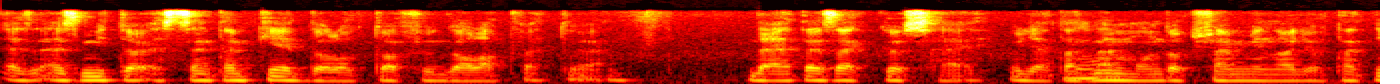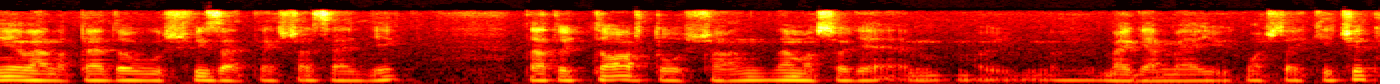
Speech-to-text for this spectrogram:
ez, ez mitől, ez szerintem két dologtól függ alapvetően de hát ezek közhely, ugye, tehát nem mondok semmi nagyot. Tehát nyilván a pedagógus fizetés az egyik, tehát, hogy tartósan, nem az, hogy megemeljük most egy kicsit,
